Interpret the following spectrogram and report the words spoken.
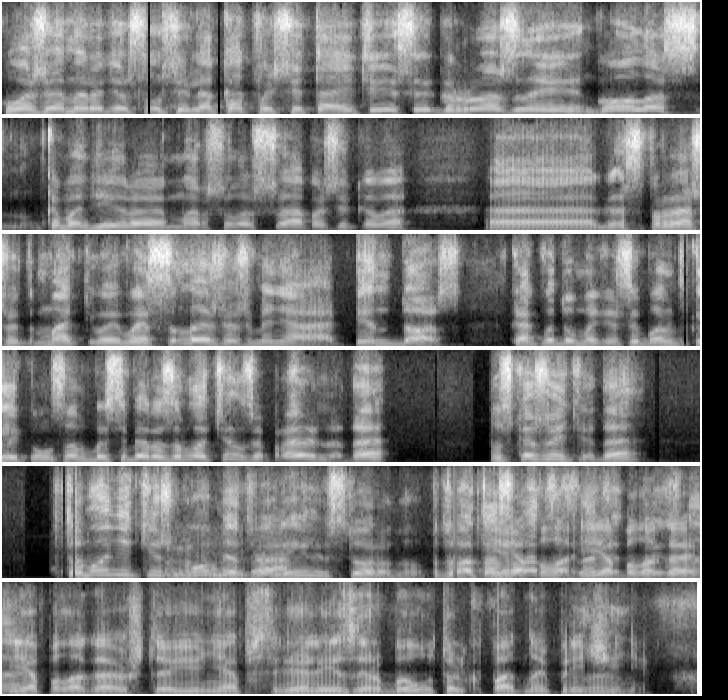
Уважаемые радиослушатели, а как вы считаете, если грозный голос командира маршала Шапошникова э, спрашивает, мать твою, вы слышишь меня, пиндос? Как вы думаете, если бы он откликнулся, он бы себя разоблачил же, правильно, да? Ну скажите, да? Потому они тяжком ну, отвалили да. в сторону. Я, пола- я, полагаю, я полагаю, что ее не обстреляли из РБУ только по одной причине. Да.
